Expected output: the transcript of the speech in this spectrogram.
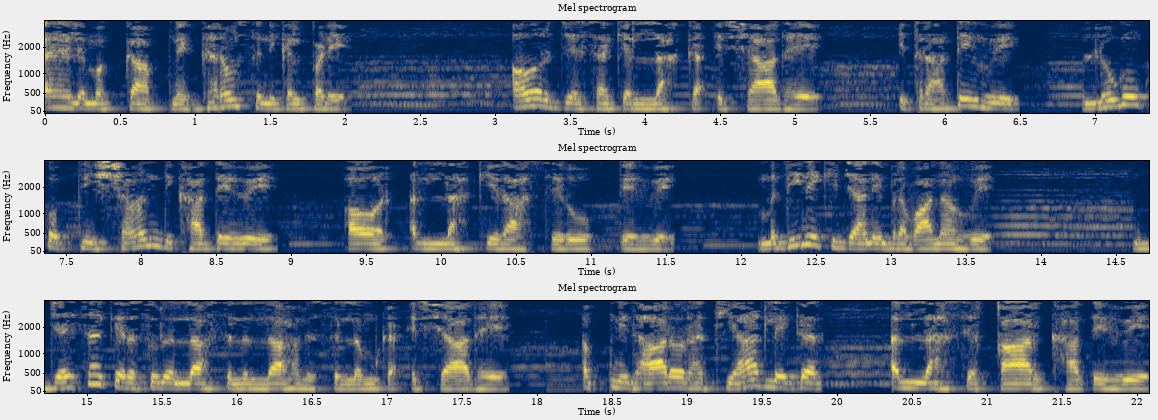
اہل مکہ اپنے گھروں سے نکل پڑے۔ اور جیسا کہ اللہ کا ارشاد ہے، اتراتے ہوئے، لوگوں کو اپنی شان دکھاتے ہوئے اور اللہ کی راہ سے روکتے ہوئے مدینے کی جانب روانہ ہوئے۔ جیسا کہ رسول اللہ صلی اللہ علیہ وسلم کا ارشاد ہے، اپنی دھار اور ہتھیار لے کر اللہ سے قار کھاتے ہوئے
